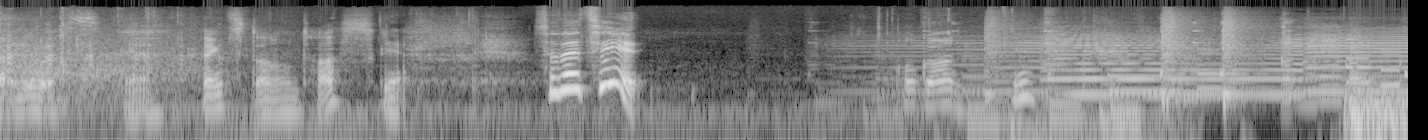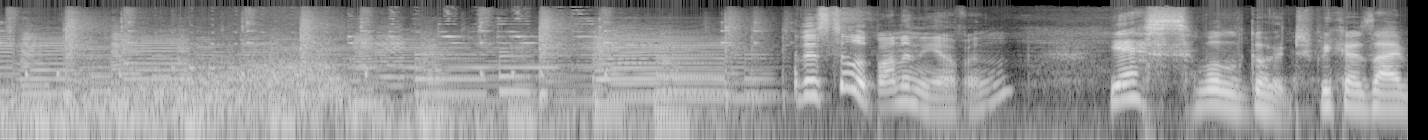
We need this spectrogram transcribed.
Fabulous. Yeah. Thanks, Donald Tusk. Yeah. So that's it. All gone. Yeah. There's still a bun in the oven. Yes, well, good because I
